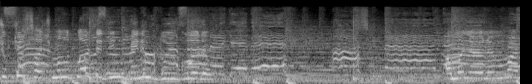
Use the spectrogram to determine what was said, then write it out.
Çocukça saçmalıklar dediğin benim duygularım. Ama ne önemi var?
